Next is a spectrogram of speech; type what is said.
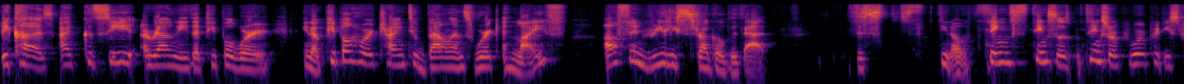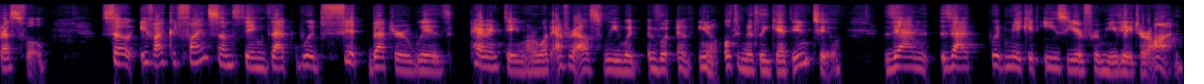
Because I could see around me that people were, you know, people who are trying to balance work and life often really struggled with that. This, you know, things things things were, were pretty stressful. So if I could find something that would fit better with parenting or whatever else we would, you know, ultimately get into, then that would make it easier for me later on.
